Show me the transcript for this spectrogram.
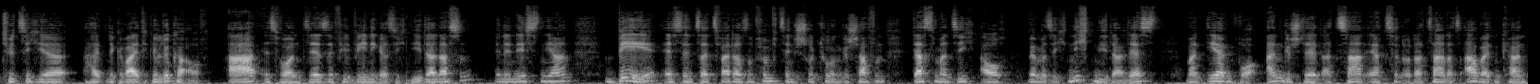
tut sich hier halt eine gewaltige Lücke auf. A, es wollen sehr, sehr viel weniger sich niederlassen in den nächsten Jahren. B, es sind seit 2015 die Strukturen geschaffen, dass man sich auch, wenn man sich nicht niederlässt, man irgendwo angestellt als Zahnärztin oder Zahnarzt arbeiten kann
